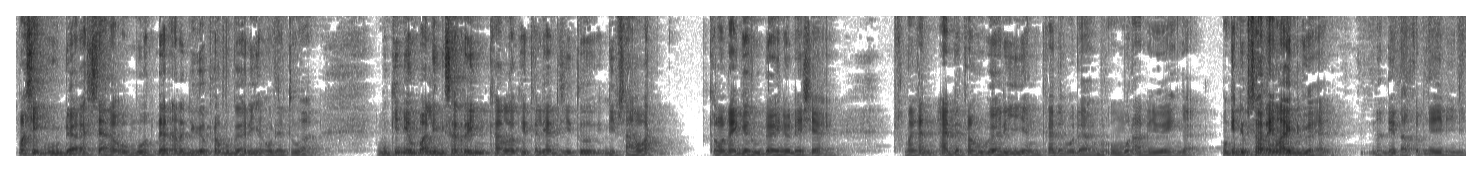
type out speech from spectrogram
masih muda secara umur dan ada juga pramugari yang udah tua. Mungkin yang paling sering kalau kita lihat di situ di pesawat kalau naik Garuda Indonesia. Karena kan ada pramugari yang kadang udah berumur ada juga yang enggak. Mungkin di pesawat yang lain juga ya. Nanti takutnya jadi ini.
